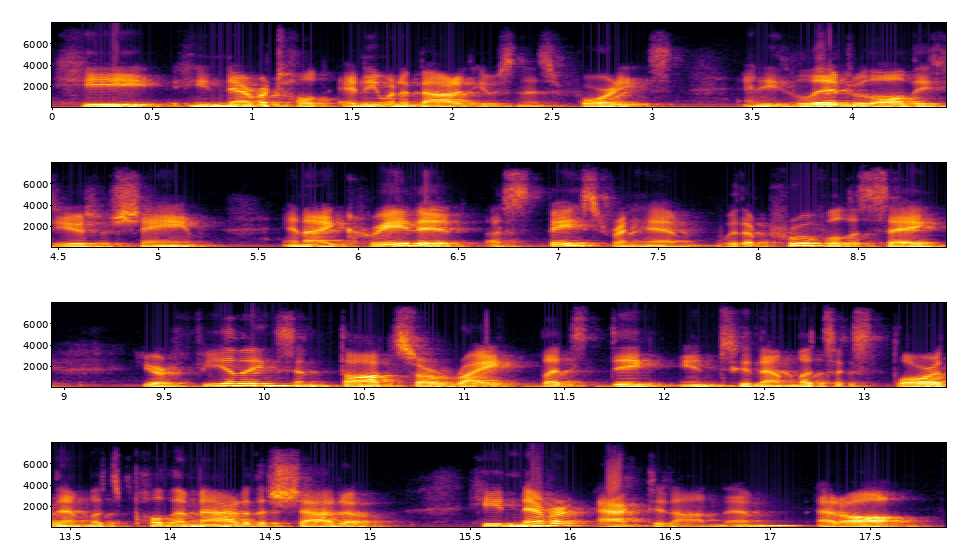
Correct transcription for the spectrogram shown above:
he he never told anyone about it. He was in his 40s, and he lived with all these years of shame. And I created a space for him with approval to say, your feelings and thoughts are right. Let's dig into them. Let's explore them. Let's pull them out of the shadow. He never acted on them at all,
